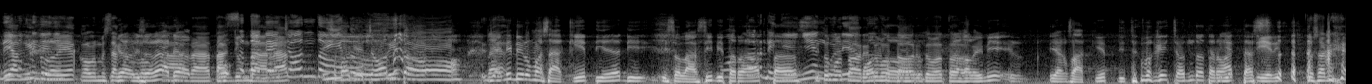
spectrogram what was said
yang itu loh ya kalau misalkan misalnya ada- arah Tanjung Sebagai Barat. contoh. Itu, Sebagai itu. contoh. Nah, Ya. ini di rumah sakit dia diisolasi ditaruh Motor deh atas. Itu motor, itu motor, itu motor. Nah, kalau ini yang sakit di- sebagai contoh taruh atas. Iya, di- tulisannya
